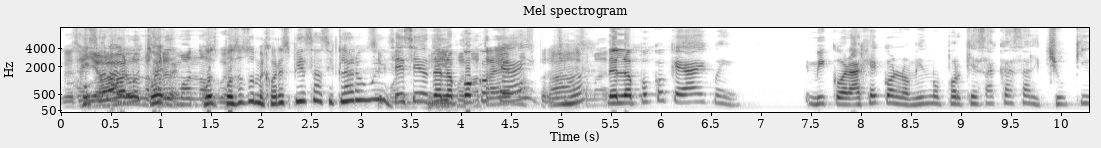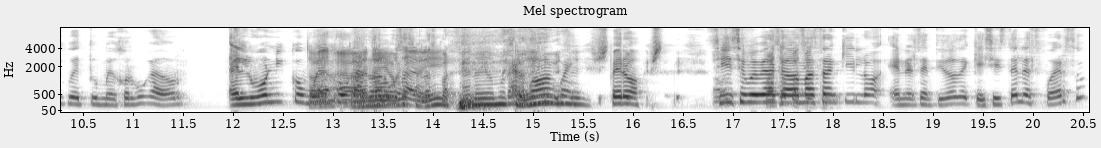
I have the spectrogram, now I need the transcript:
O sea, hizo llevaba los mejores güey. monos, Pues puso sus mejores piezas, sí, claro, güey. Sí, sí, de lo pues no poco que hay. De lo poco que hay, güey. Mi coraje con lo mismo. ¿Por qué sacas al Chucky, güey? Tu mejor jugador. El único Todavía- buen jugador, no no llegamos Perdón, güey. Pero sí, No, sí me hubiera quedado más tranquilo en el sentido de que hiciste el esfuerzo.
